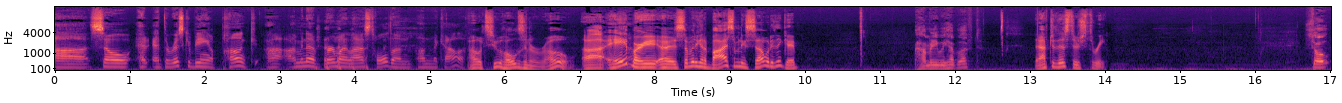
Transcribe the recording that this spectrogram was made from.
Uh, so at, at the risk of being a punk, uh, I'm gonna burn my last hold on on Micallef. Oh, two holds in a row. Uh, Abe, are you, uh, is somebody going to buy? Somebody sell? What do you think, Abe? How many we have left? After this, there's three. So,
